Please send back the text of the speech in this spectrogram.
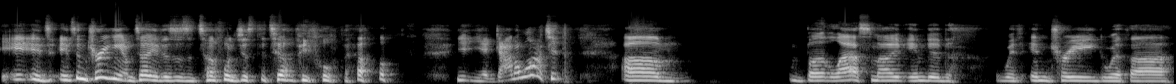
It, it's it's intriguing. I'm telling you, this is a tough one just to tell people about. you, you gotta watch it. Um, but last night ended with intrigue with uh,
